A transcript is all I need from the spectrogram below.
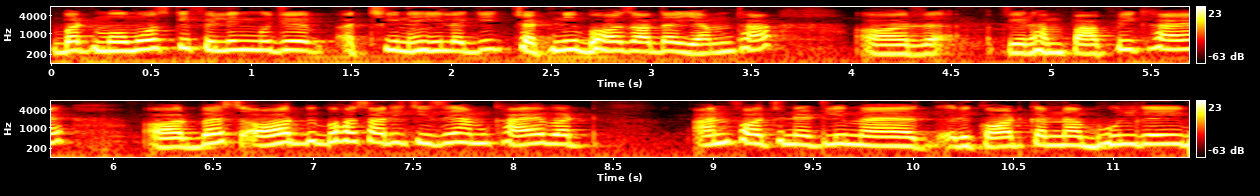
बट मोमोज की फीलिंग मुझे अच्छी नहीं लगी। चटनी बहुत ज़्यादा यम था, और फिर हम पापड़ी खाए, और बस और भी बहुत सारी चीज़ें हम खाए बट अनफॉर्चुनेटली मैं रिकॉर्ड करना भूल गई।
